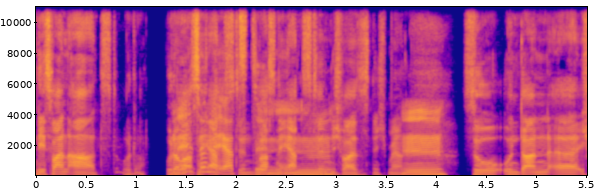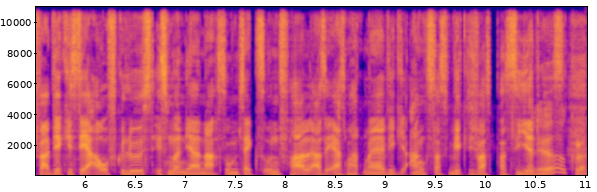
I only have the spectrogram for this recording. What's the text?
Nee, es war ein Arzt, oder? Oder Nee, war es eine eine Ärztin? War es eine Ärztin. Mhm. Ich weiß es nicht mehr. Mm, So, und dann, äh, ich war wirklich sehr aufgelöst, ist man ja nach so einem Sexunfall. Also erstmal hat man ja wirklich Angst, dass wirklich was passiert ja, ist. klar.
